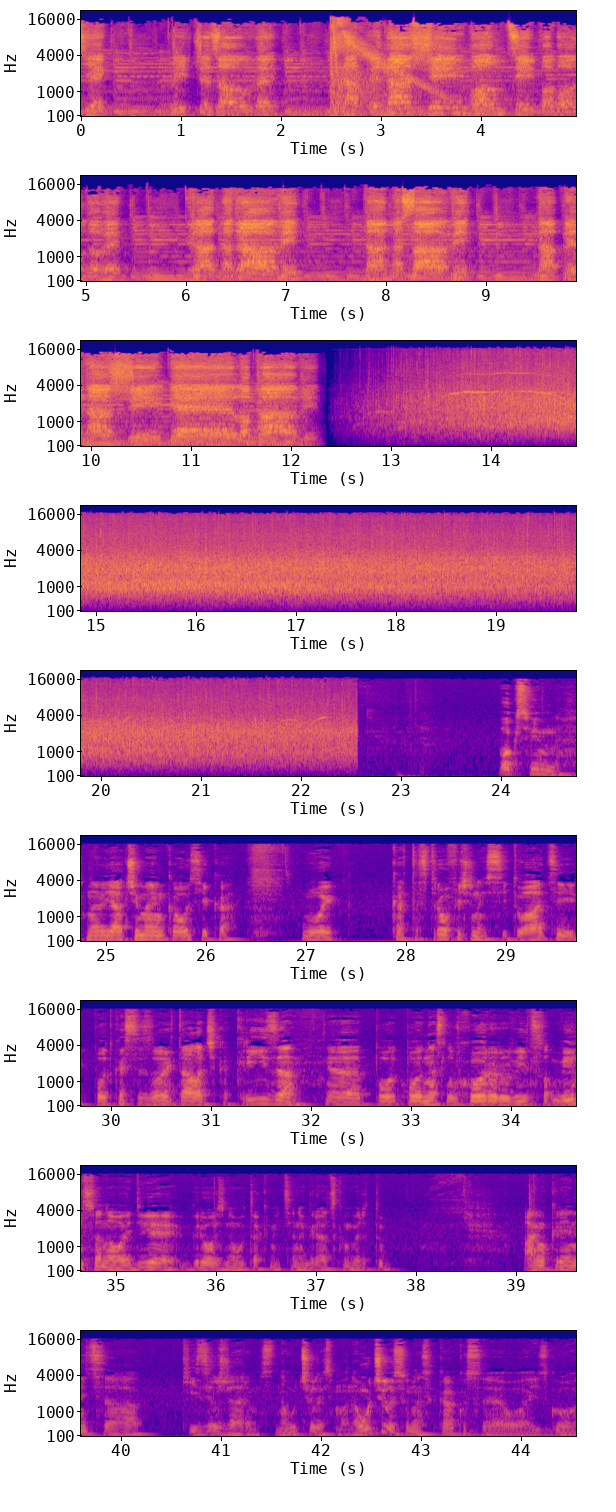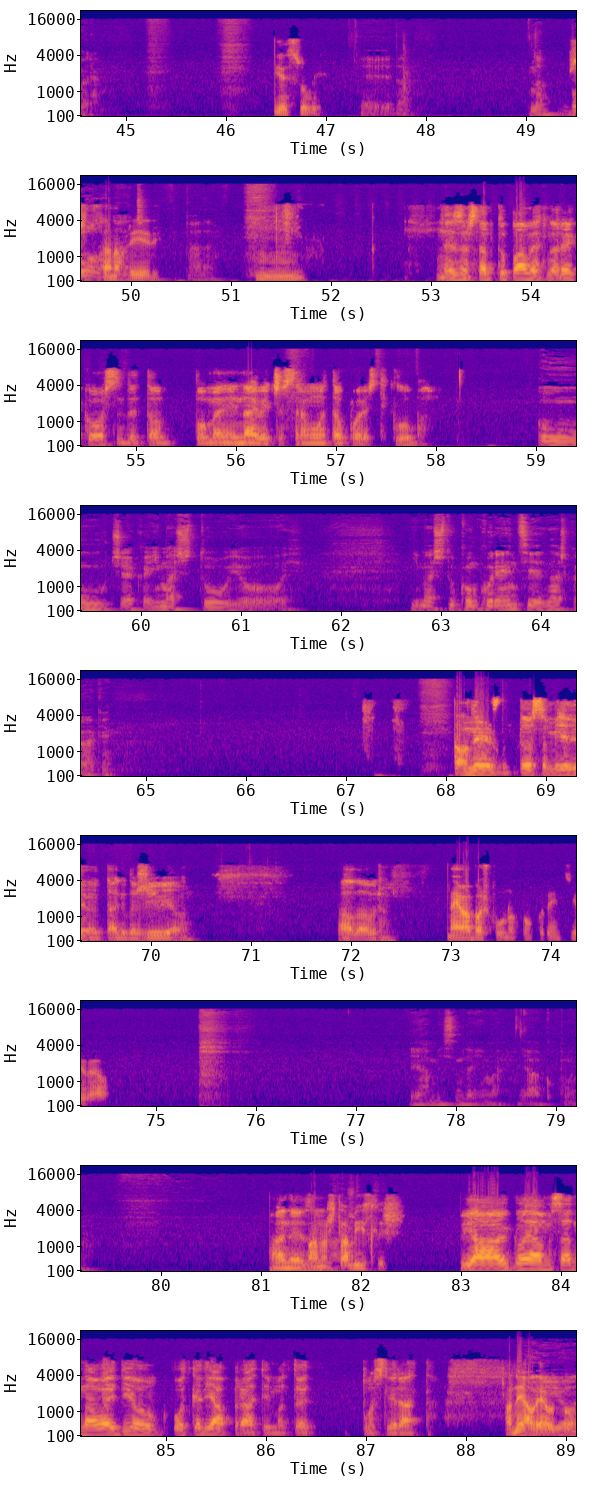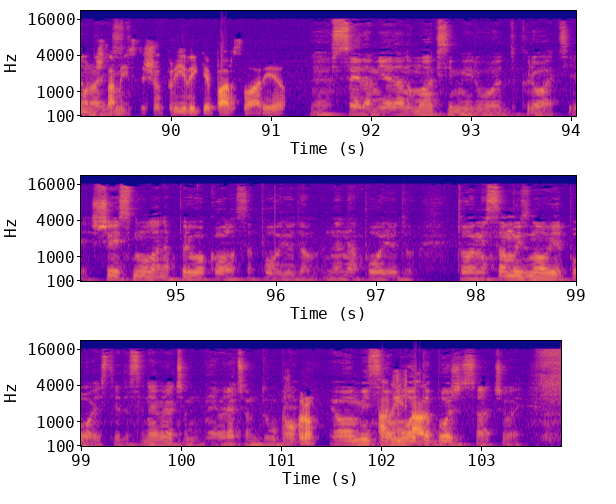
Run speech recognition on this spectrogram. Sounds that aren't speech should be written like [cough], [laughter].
Osijek priče zove. Napred naši momci po bodove, grad na Dravi, dan na slavi. Napred naši bijelo-plavi. Bog svim navijačima NK Osijeka u ovoj katastrofičnoj situaciji. Podcast se zove Talačka kriza. E, po- podnaslov hororu Wilson- Wilsona ove dvije grozne utakmice na gradskom vrtu. Ajmo krenuti sa Kizilžarom. Naučili smo, naučili su nas kako se ovaj, izgovara. Jesu li? E, da. Na Šta bolan nam vrijedi? Pa da. Mm. Ne znam šta bi tu pametno rekao, osim da je to po meni najveća sramota u povijesti kluba. Uuu, čekaj, imaš tu, joj. Imaš tu konkurencije, znaš kakve. Tako ne znam, to sam jedino tak doživio. Ali dobro. Nema baš puno konkurencije, realno. Ja mislim da ima jako puno. A ne Pa znam. ono šta misliš? Ja gledam sad na ovaj dio od kad ja pratim, a to je poslije rata. Pa ne, ali evo to, ono šta misliš, otprilike par stvari, evo. E, 7-1 u Maksimiru od Kroacije. 6-0 na prvo kolo sa Poljudom, na, na Poljudu. To vam je samo iz novije povijesti, da se ne vraćam, ne vraćam dublje. Dobro, Evo mi sramota, ali- Bože sačuvaj.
